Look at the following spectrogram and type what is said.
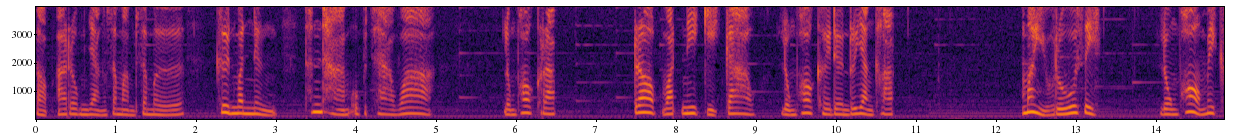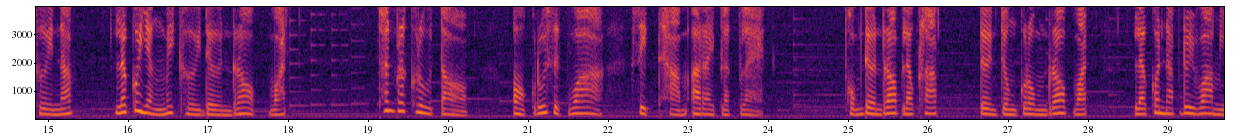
สอบอารมณ์อย่างสม่ำเสมอ คืนวันหนึ่ง ท่านถามอุปชาว่า หลวงพ่อครับ รอบวัดนี่กี่ก้าว หลวงพ่อเคยเดินหรือยังครับ ไม่รู้สิ หลวงพ่อไม่เคยนับ แล้วก็ยังไม่เคยเดินรอบวัด ท่านพระครูตอบ ออกรู้สึกว่า สิทธิ์ถามอะไรแปลก ผมเดินรอบแล้วครับ เดินจงกรมรอบวัด แล้วก็นับด้วยว่ามี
